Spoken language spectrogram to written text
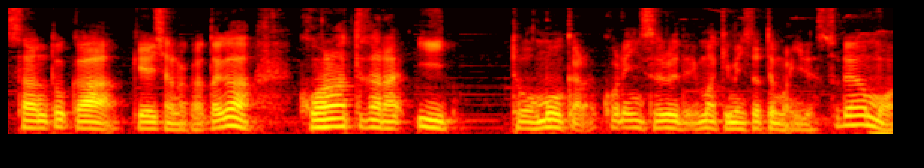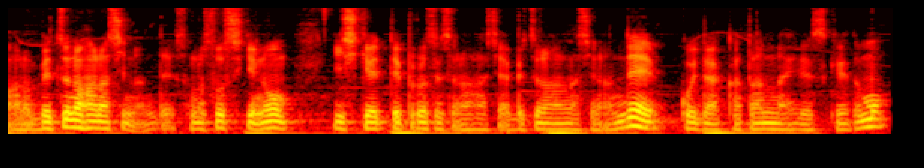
さんとか経営者の方がこうなってたらいいと思うからこれにするで、まあ、決めちゃってもいいです。それはもうあの別の話なんで、その組織の意思決定プロセスの話は別の話なんで、これでは語らないですけれども、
